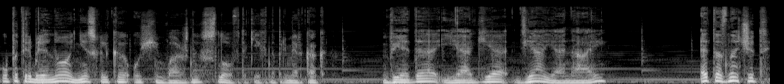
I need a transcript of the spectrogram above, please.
употреблено несколько очень важных слов, таких, например, как Веда Ягья Дьяянай — это значит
